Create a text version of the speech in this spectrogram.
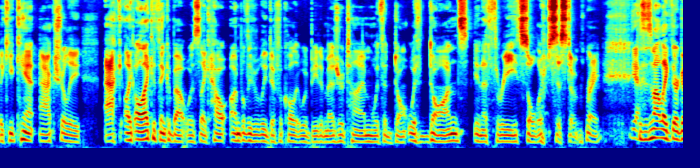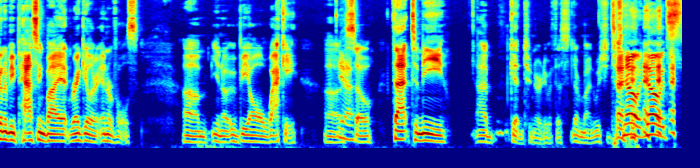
like you can't actually act like all i could think about was like how unbelievably difficult it would be to measure time with a dawn with dawns in a three solar system right Yeah. because it's not like they're going to be passing by at regular intervals um you know it would be all wacky uh Yeah. so that to me i'm getting too nerdy with this never mind we should just No, no, it's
